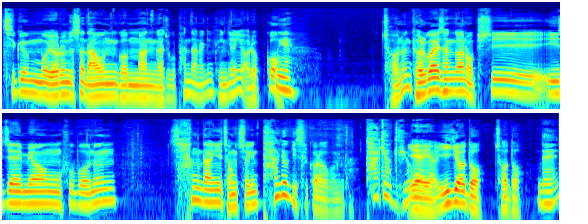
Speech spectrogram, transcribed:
지금 뭐 여론조사 나온 것만 가지고 판단하기 굉장히 어렵고 예. 저는 결과에 상관없이 이재명 후보는 상당히 정치적인 타격이 있을 거라고 봅니다. 타격이요? 예, 예. 이겨도 저도. 네.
